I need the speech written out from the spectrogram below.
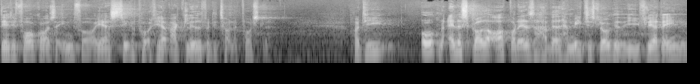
Det her det foregår altså indenfor, og jeg er sikker på, at det her var glæde for de 12 apostle. Og de åbner alle skodder op, hvor det ellers har været hermetisk lukket i flere dage nu.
